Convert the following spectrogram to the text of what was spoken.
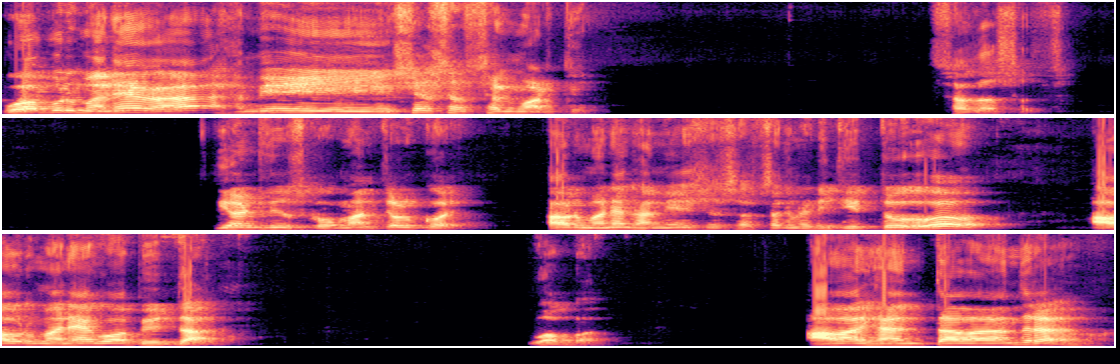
ಒಬ್ಬರು ಮನ್ಯಾಗ ಹಮೇಶ ಸತ್ಸಂಗ ಮಾಡ್ತೀವಿ. ಸದಾ ಸತ್ಸಂಗ ಎಂಟು ದಿವ್ಸಕ್ಕೊಮ್ಮ ಅಂತ ತಿಳ್ಕೊರಿ ಅವ್ರ ಮನೆಗೆ ಹಮೇಶ ಸತ್ಸಂಗ ನಡೀತಿತ್ತು. ಅವ್ರ ಮನ್ಯಾಗ ಒಬ್ಬ ಇದ್ದ. ಒಬ್ಬ. ಅವ ಎಂಥವ ಅಂದ್ರೆ,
